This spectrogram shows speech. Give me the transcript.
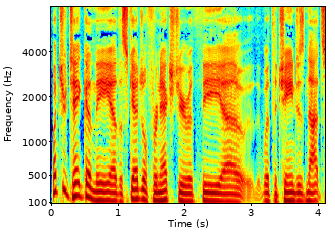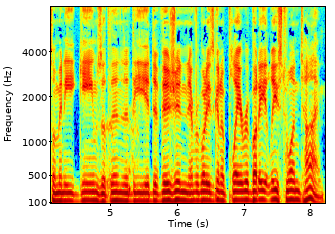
What's your take on the uh, the schedule for next year with the uh, with the changes? Not so many games within the, the division. Everybody's going to play everybody at least one time.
